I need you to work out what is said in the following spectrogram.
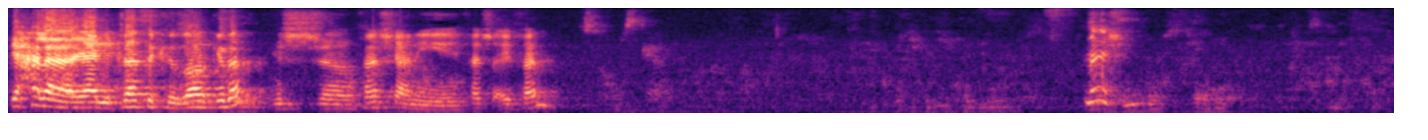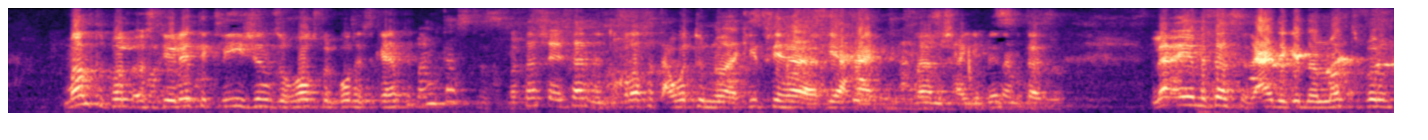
في حالة يعني كلاسيك هزار كده مش ما فيهاش يعني ما فيهاش أي فن. ماشي. multiple osteolytic lesions و hot في ال body scan تبقى metastasis. ما فيهاش أي فن أنتوا خلاص اتعودتوا إنه أكيد فيها فيها حاجة. لا مش هيجيب لنا metastasis. لا هي metastasis. عادي جدا. multiple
